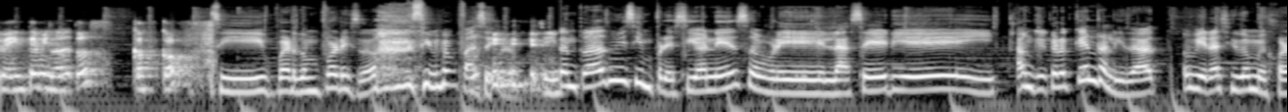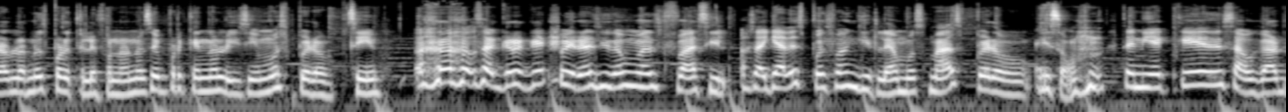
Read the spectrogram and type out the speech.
20 minutos? Cof, cof. Sí, perdón por eso, sí me pasé. Con todas mis impresiones sobre la serie y aunque creo que en realidad hubiera sido mejor hablarnos por teléfono, no sé por qué no lo hicimos, pero sí. o sea, creo que hubiera sido más fácil. O sea, ya después fangirleamos más, pero eso, tenía que desahogar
